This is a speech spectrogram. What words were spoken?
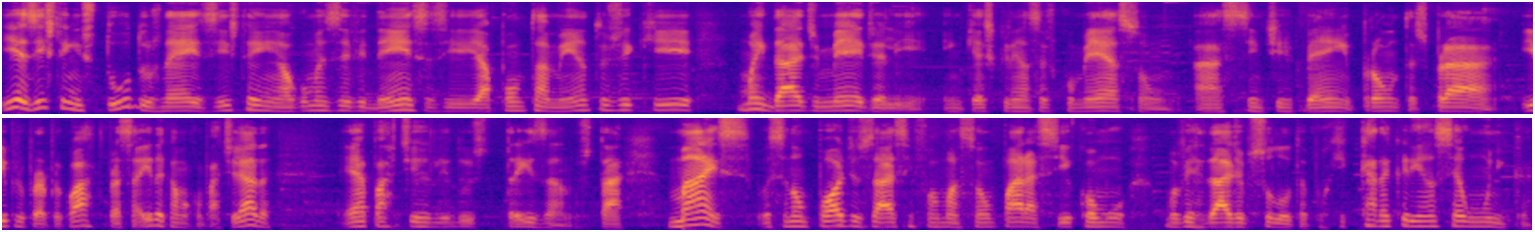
E existem estudos, né, existem algumas evidências e apontamentos de que uma idade média ali em que as crianças começam a se sentir bem, prontas para ir para o próprio quarto, para sair da cama compartilhada, é a partir dos três anos, tá? Mas você não pode usar essa informação para si como uma verdade absoluta, porque cada criança é única.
